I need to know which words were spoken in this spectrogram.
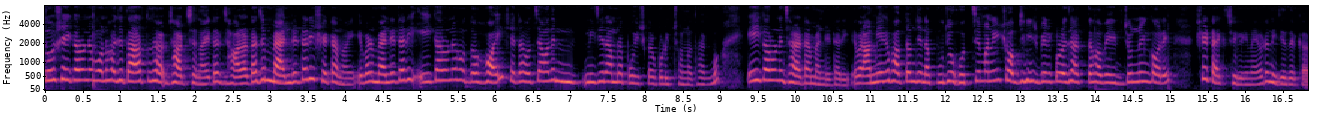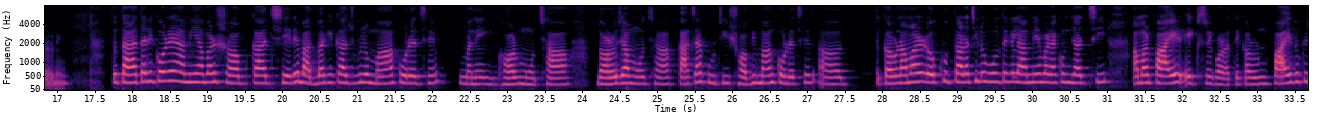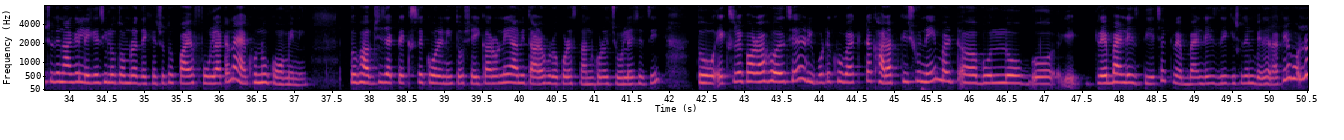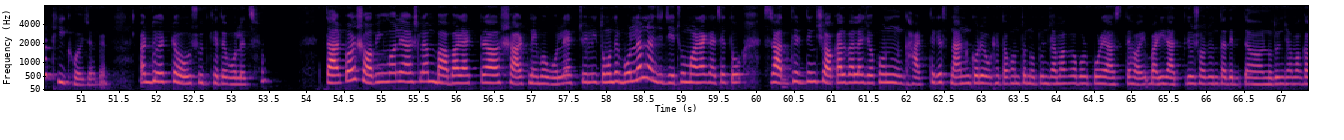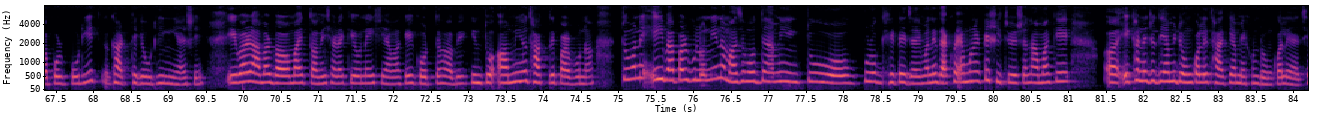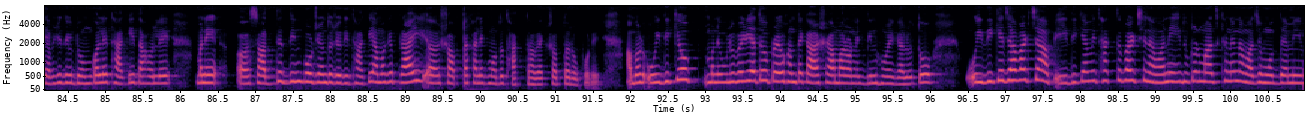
তো সেই কারণে মনে হয় যে তারা তো ঝাড়ছে না। এটা ঝাড়াটা যে ম্যান্ডেটারি সেটা নয়। এবার ম্যান্ডেটারি এই কারণে হতো হয়, সেটা হচ্ছে আমাদের নিজেরা আমরা পরিষ্কার পরিচ্ছন্ন থাকব। এই কারণে ঝাড়াটা ম্যান্ডেটারি এবার আমি আগে ভাবতাম যে না, পুজো হচ্ছে মানেই সব জিনিস বের করে ঝাড়তে হবে, এর জন্যই করে। সেটা অ্যাকচুয়ালি নয়, ওটা নিজেদের কারণেই তো তাড়াতাড়ি করে আমি আবার সব কাজ সেরে বাদবাকি কাজগুলো মা করেছে। মানে ঘর মোছা, দরজা মোছা কাচাকুচি সবই মা করেছে। কারণ আমার খুব তাড়া ছিল বলতে গেলে আমি আবার এখন যাচ্ছি আমার পায়ের এক্স রে করাতে। কারণ পায়ে তো কিছুদিন আগে লেগেছিল, তোমরা দেখেছ তো, পায়ে ফোলাটা না এখনও কমেনি। তো ভাবছি যে একটা এক্স রে করে নিই তো সেই কারণে আমি তাড়াহুড়ো করে স্নান করে চলে এসেছি। তো এক্স রে করা হয়েছে, রিপোর্টে খুব একটা খারাপ কিছু নেই, বাট বলল ক্রেপ ব্যান্ডেজ দিয়েছে ক্রেপ ব্যান্ডেজ দিয়ে কিছুদিন বেঁধে রাখলে বলল ঠিক হয়ে যাবে। আর দু একটা ওষুধ খেতে বলেছে। তারপর শপিং মলে আসলাম, বাবার একটা শার্ট নেব বলে। অ্যাকচুয়ালি তোমাদের বললাম না যে জেঠু মারা গেছে, তো শ্রাদ্ধের দিন সকালবেলায় যখন ঘাট থেকে স্নান করে ওঠে তখন তো নতুন জামা কাপড় পরে আসতে হয়। বাড়ির আত্মীয় স্বজন তাদের নতুন জামা কাপড় পরিয়ে ঘাট থেকে উঠিয়ে নিয়ে আসে। এবার আমার বাবা মায়ের তো আমি ছাড়া কেউ নেই, সে আমাকেই করতে হবে। কিন্তু আমিও থাকতে পারব না। তো মানে এই ব্যাপারগুলো নিয়ে না মাঝে মধ্যে আমি একটু পুরো ঘেটে যাই। মানে দেখো এমন একটা সিচুয়েশান আমাকে এখানে যদি আমি ডোমকলে থাকি, আমি এখন ডোমকলে আছি, আমি যদি ডোমকলে থাকি তাহলে মানে শ্রাদ্ধের দিন পর্যন্ত যদি থাকি আমাকে প্রায় সপ্তাহখানেক মতো থাকতে হবে এক সপ্তাহের ওপরে আবার ওই দিকেও মানে উলুবেড়িয়াতেও প্রায় ওখান থেকে আসা আমার অনেক দিন হয়ে গেল। তো ওই দিকে যাওয়ার চাপ এই দিকে আমি থাকতে পারছি না। মানে এই দুটোর মাঝখানে না মাঝে মধ্যে আমি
